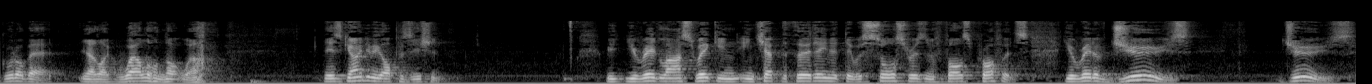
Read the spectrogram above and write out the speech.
good or bad, you know, like well or not well, there's going to be opposition. You read last week in, in chapter 13 that there were sorcerers and false prophets. You read of Jews, Jews,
